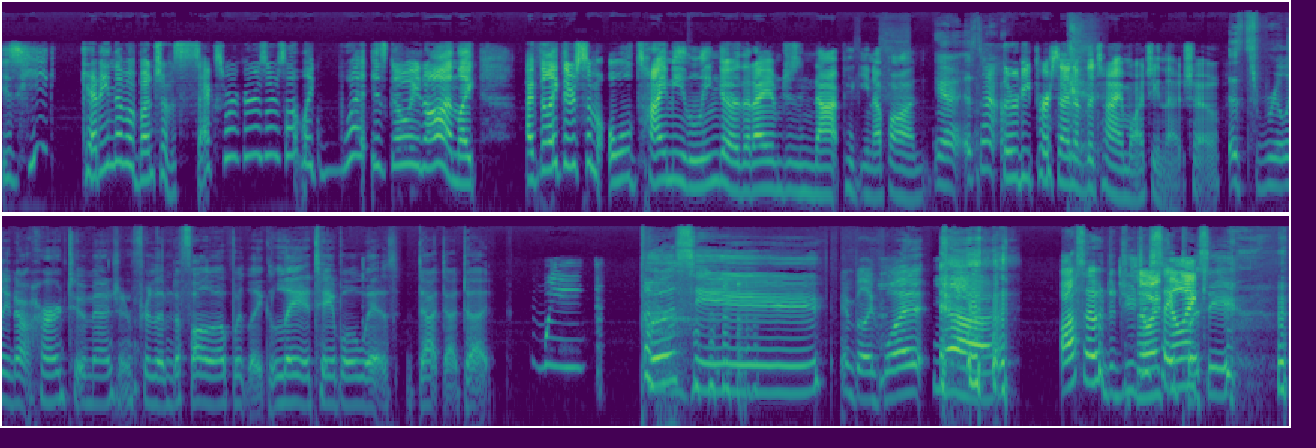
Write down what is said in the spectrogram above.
is he getting them a bunch of sex workers or something? Like, what is going on? Like." I feel like there's some old timey lingo that I am just not picking up on Yeah, it's not. 30% of the time watching that show. It's really not hard to imagine for them to follow up with like lay a table with dot dot dot Wink. pussy and be like what? Yeah. also, did you So just I say feel like- pussy?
